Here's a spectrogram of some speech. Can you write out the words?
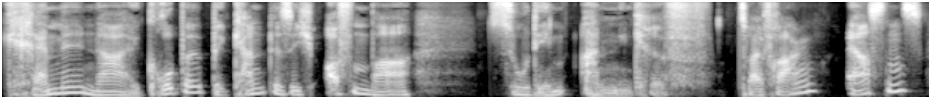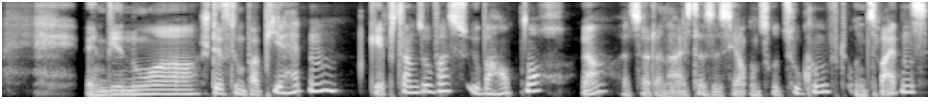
kremlnahe Gruppe bekannte sich offenbar zu dem Angriff. Zwei Fragen. Erstens, wenn wir nur Stift und Papier hätten, gäbe es dann sowas überhaupt noch? Ja, als ja dann heißt, das ist ja unsere Zukunft. Und zweitens,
